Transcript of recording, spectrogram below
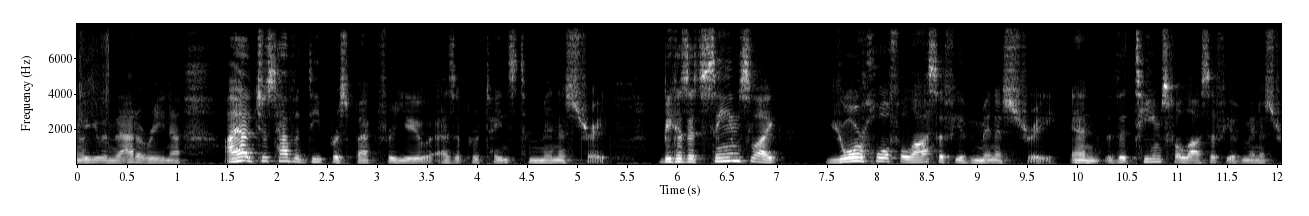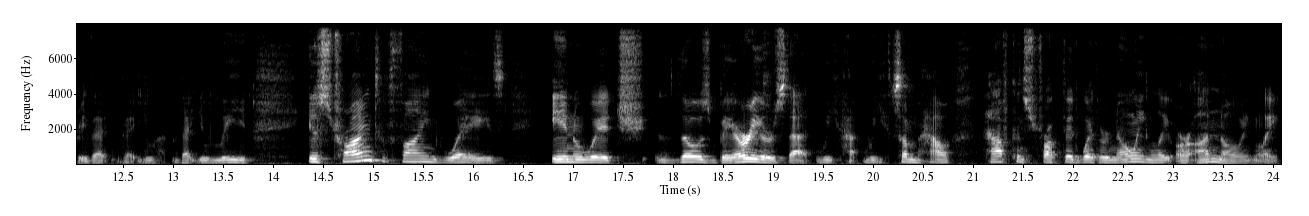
know you in that arena, I have just have a deep respect for you as it pertains to ministry, because it seems like your whole philosophy of ministry and the team's philosophy of ministry that that you that you lead is trying to find ways in which those barriers that we ha- we somehow have constructed, whether knowingly or unknowingly,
